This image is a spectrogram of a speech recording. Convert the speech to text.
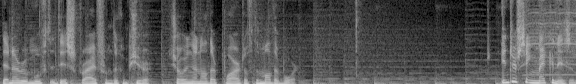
Then I removed the disk drive from the computer, showing another part of the motherboard. Interesting mechanism.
